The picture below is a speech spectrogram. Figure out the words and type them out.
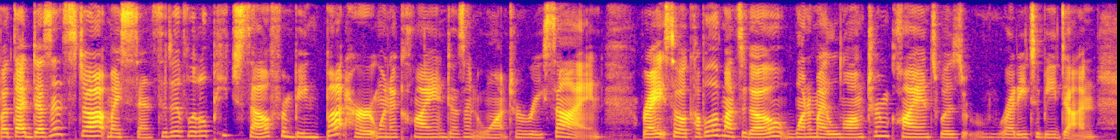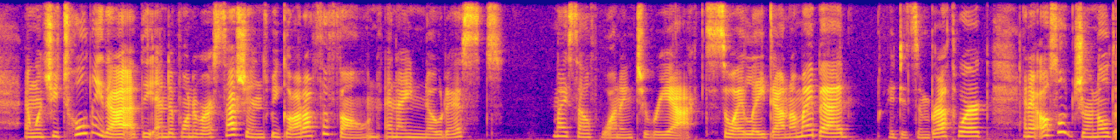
But that doesn't stop my sensitive little peach self from being butthurt when a client doesn't want to resign, right? So, a couple of months ago, one of my long term clients was ready to be done. And when she told me that at the end of one of our sessions, we got off the phone and I noticed myself wanting to react. So I laid down on my bed, I did some breath work, and I also journaled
